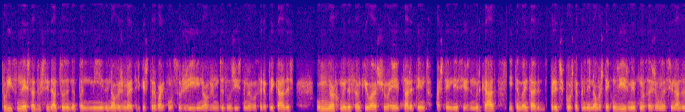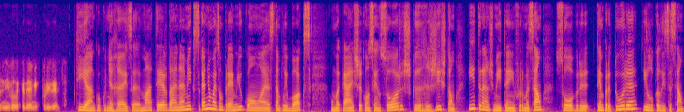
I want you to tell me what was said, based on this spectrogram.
Por isso, nesta adversidade toda da pandemia, de novas métricas de trabalho que vão surgir e novas metodologias também vão ser aplicadas, a melhor recomendação que eu acho é estar atento às tendências de mercado e também estar predisposto a aprender novas tecnologias, mesmo que não sejam relacionadas a nível académico, por exemplo. Tiago Cunha Reis, a Mater Dynamics, ganhou mais um prémio com a Stamply Box, uma caixa com sensores que registam e transmitem informação sobre temperatura e localização.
